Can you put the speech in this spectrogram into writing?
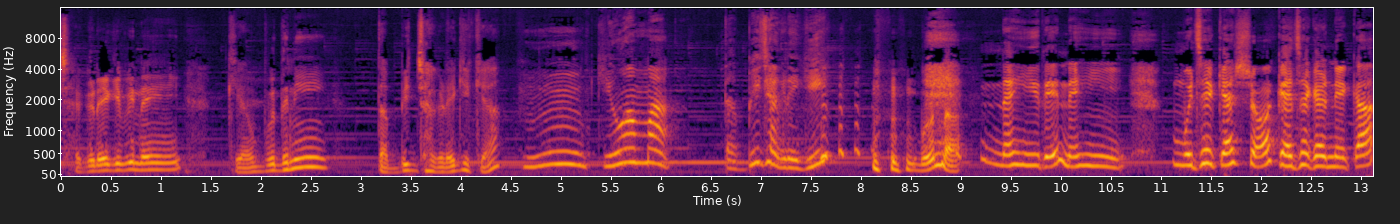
झगड़ेगी भी नहीं क्यों बुधनी तब भी झगड़ेगी क्या? हम्म क्यों अम्मा? तब भी झगड़ेगी? बोल ना नहीं रे नहीं। मुझे क्या शौक है झगड़ने का?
